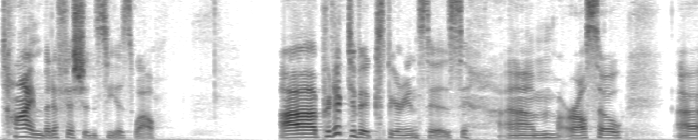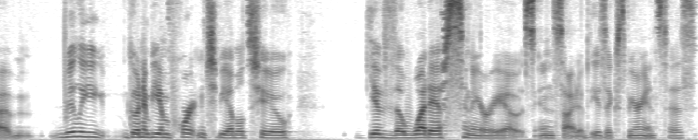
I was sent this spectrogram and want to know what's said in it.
time, but efficiency as well. Uh, predictive experiences um, are also um, really going to be important to be able to give the what if scenarios inside of these experiences.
